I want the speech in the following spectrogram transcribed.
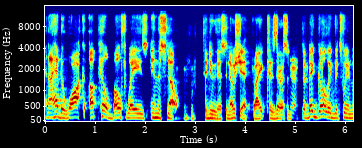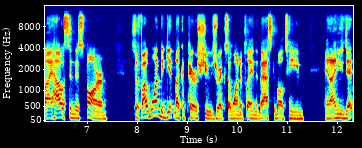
And I had to walk uphill both ways in the snow to do this. No shit, right? Because there was a, a big gully between my house and this farm. So if I wanted to get like a pair of shoes, right? Because I wanted to play in the basketball team and I needed to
